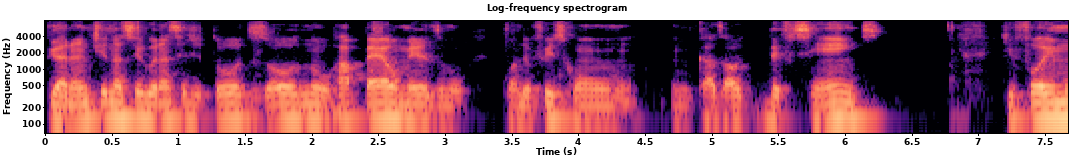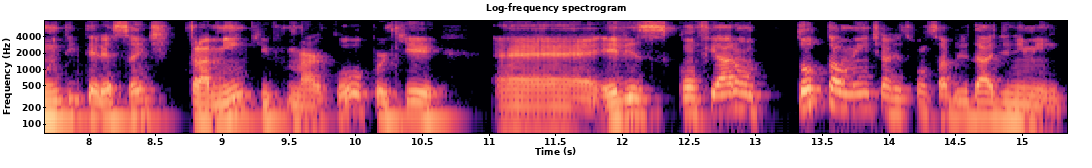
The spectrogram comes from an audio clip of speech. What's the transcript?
garantindo a segurança de todos, ou no rapel mesmo, quando eu fiz com um casal de deficientes, que foi muito interessante para mim, que marcou, porque é, eles confiaram totalmente a responsabilidade em mim.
